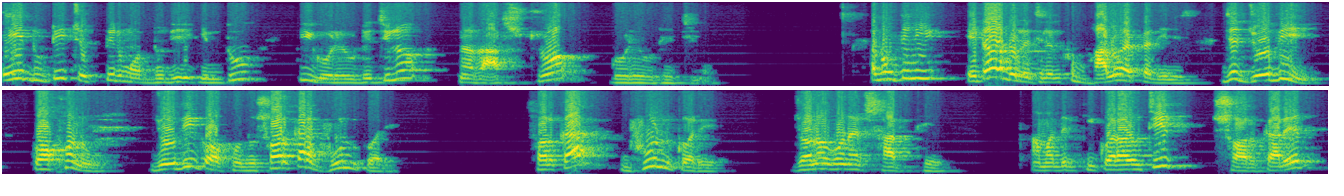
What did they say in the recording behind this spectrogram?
এই দুটি চুক্তির মধ্য দিয়ে কিন্তু কি গড়ে উঠেছিল? না, রাষ্ট্র গড়ে উঠেছিল। এবং তিনি এটাও বলেছিলেন, খুব ভালো একটা জিনিস, যে যদি কখনো যদি কখনো সরকার ভুল করে, সরকার ভুল করে, জনগণের স্বার্থে, আমাদের কি করা উচিত? সরকারের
